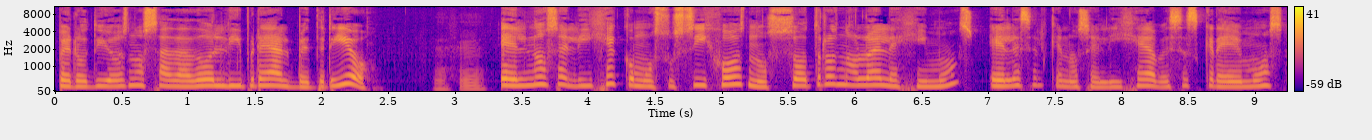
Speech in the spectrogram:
Pero Dios nos ha dado libre albedrío. Él nos elige como sus hijos, nosotros no lo elegimos, Él es el que nos elige, a veces creemos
